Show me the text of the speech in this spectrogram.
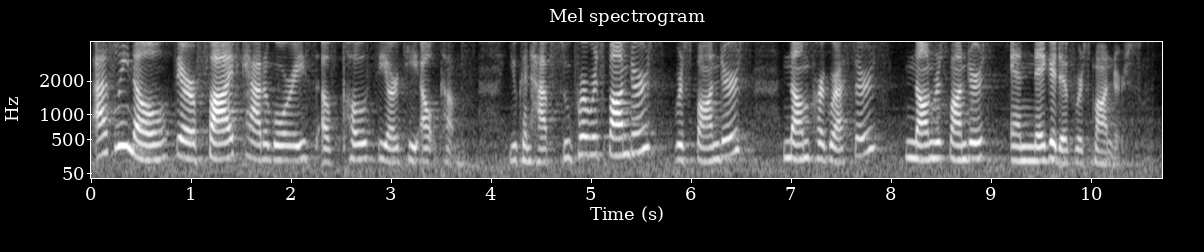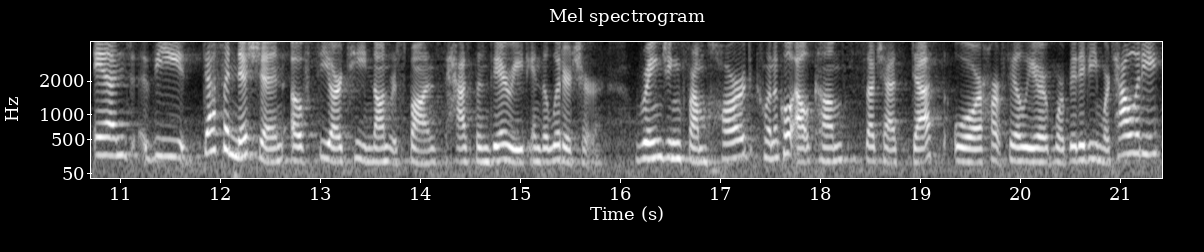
As we know, there are five categories of post CRT outcomes. You can have super responders, responders, non progressors, non responders, and negative responders. And the definition of CRT non response has been varied in the literature, ranging from hard clinical outcomes such as death or heart failure morbidity mortality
